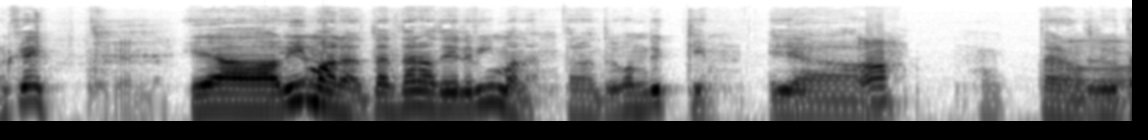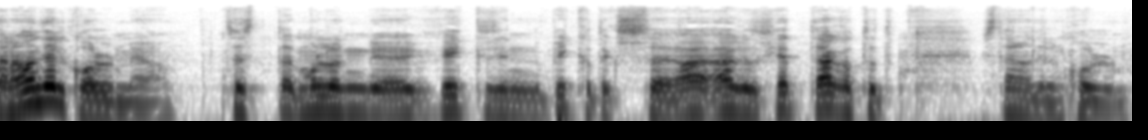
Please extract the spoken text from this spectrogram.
okei okay., ja viimane, täna teile viimane, täna on teil kolm tükki ja Ah. täna on teil, täna on teil kolm ja, sest mul on äh, kõik siin pikkadeks äh, ae- aegadeks ette jagatud, siis täna teil on kolm.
